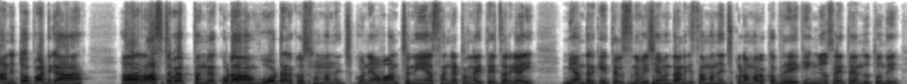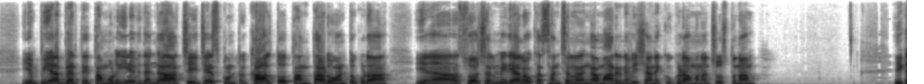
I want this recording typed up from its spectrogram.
దానితో పాటుగా రాష్ట్ర వ్యాప్తంగా కూడా ఓటర్కు సంబంధించి కొన్ని అవాంఛనీయ సంఘటనలు అయితే జరిగాయి. మీ అందరికీ తెలిసిన విషయం దానికి సంబంధించి కూడా మరొక బ్రేకింగ్ న్యూస్ అయితే అందుతుంది. ఎంపీ అభ్యర్థి తమ్ముడు ఏ విధంగా చేయి చేసుకుంటూ కాల్తో తంతాడు అంటూ కూడా సోషల్ మీడియాలో ఒక సంచలనంగా మారిన విషయానికి కూడా మనం చూస్తున్నాం. ఇక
